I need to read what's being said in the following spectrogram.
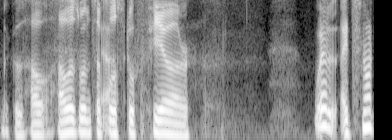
Because how, how is one supposed to fear? Well, it's not.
